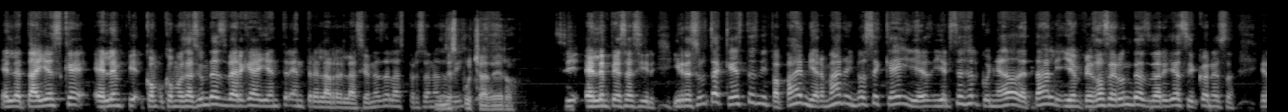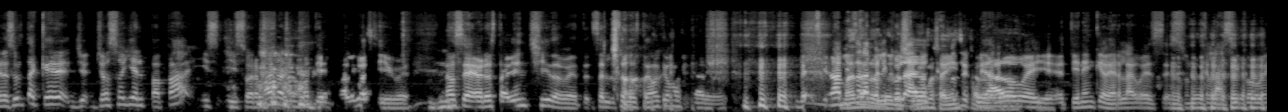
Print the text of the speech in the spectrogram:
el detalle es que él, como, como se hace un desvergue ahí entre, entre las relaciones de las personas, Un así, despuchadero. Sí, él empieza a decir, y resulta que este es mi papá y mi hermano y no sé qué, y, este es el cuñado de tal, y empieza a hacer un desvergue así con eso. Y resulta que yo, soy el papá y, su hermano al mismo tiempo, algo así, güey. No sé, pero está bien chido, güey. Se, los tengo que mostrar, güey. Si no han visto la película de Dos de Cuidado, güey, eh, tienen que verla, güey. Es, un clásico, güey.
